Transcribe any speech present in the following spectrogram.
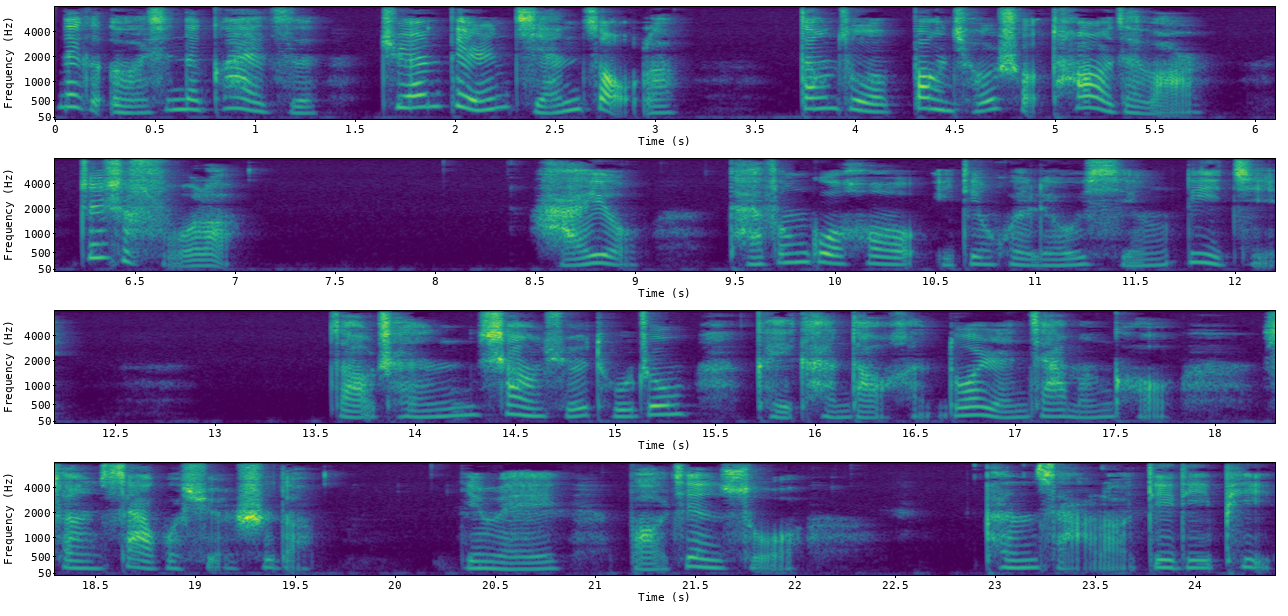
那个恶心的盖子居然被人捡走了，当做棒球手套在玩，真是服了。还有，台风过后一定会流行痢疾。早晨上学途中，可以看到很多人家门口。像下过雪似的，因为保健所喷洒了 DDP。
